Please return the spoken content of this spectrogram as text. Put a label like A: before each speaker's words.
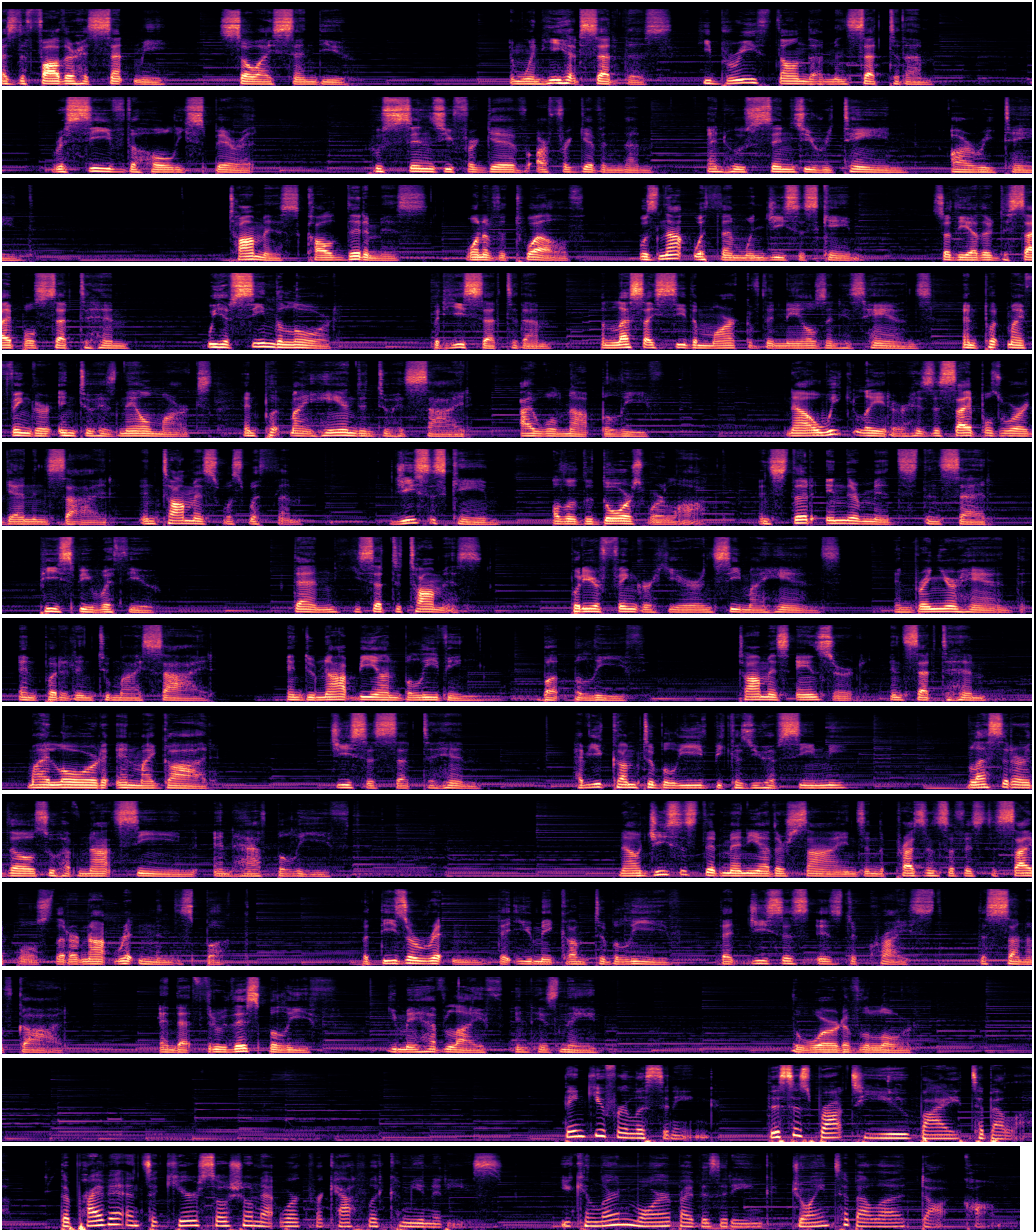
A: As the Father has sent me, so I send you. And when he had said this, he breathed on them and said to them, Receive the Holy Spirit. Whose sins you forgive are forgiven them, and whose sins you retain are retained. Thomas, called Didymus, one of the twelve, was not with them when Jesus came. So the other disciples said to him, We have seen the Lord. But he said to them, unless I see the mark of the nails in his hands, and put my finger into his nail marks, and put my hand into his side, I will not believe. Now, a week later, his disciples were again inside, and Thomas was with them. Jesus came, although the doors were locked, and stood in their midst and said, Peace be with you. Then he said to Thomas, Put your finger here and see my hands, and bring your hand and put it into my side and do not be unbelieving, but believe. Thomas answered and said to him, My Lord and my God. Jesus said to him, Have you come to believe because you have seen me? Blessed are those who have not seen and have believed. Now Jesus did many other signs in the presence of his disciples that are not written in this book. But these are written that you may come to believe that Jesus is the Christ, the Son of God and that through this belief you may have life in His name. The Word of the Lord.
B: Thank you for listening. This is brought to you by Tabella, the private and secure social network for Catholic communities. You can learn more by visiting jointabella.com.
